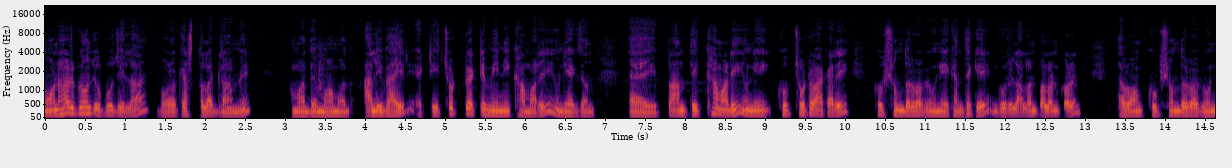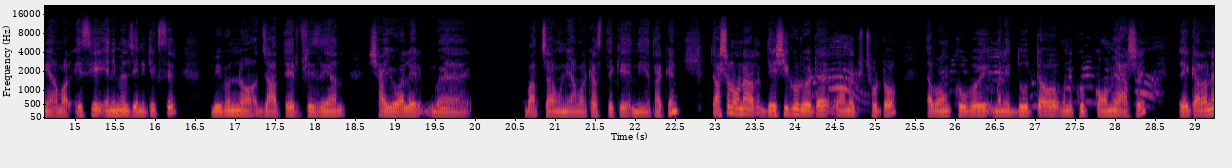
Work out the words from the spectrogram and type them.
মনোহরগঞ্জ উপজেলা বড়কাশতলা গ্রামে আমাদের মোহাম্মদ আলী ভাইয়ের একটি ছোট্ট একটি মিনি খামারে উনি একজন প্রান্তিক খামারি। উনি খুব ছোট আকারে, খুব সুন্দরভাবে উনি এখান থেকে গরু লালন পালন করেন। এবং খুব সুন্দরভাবে উনি আমার এসিআই অ্যানিমেল জেনেটিক্স এর বিভিন্ন জাতের ফ্রিজিয়ান সাইওয়ালের বাচ্চা উনি আমার কাছ থেকে নিয়ে থাকেন। তো আসলে ওনার দেশি গরু এটা অনেক ছোট এবং খুবই মানে দুধটাও মানে খুব কমে আসে। তো এই কারণে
